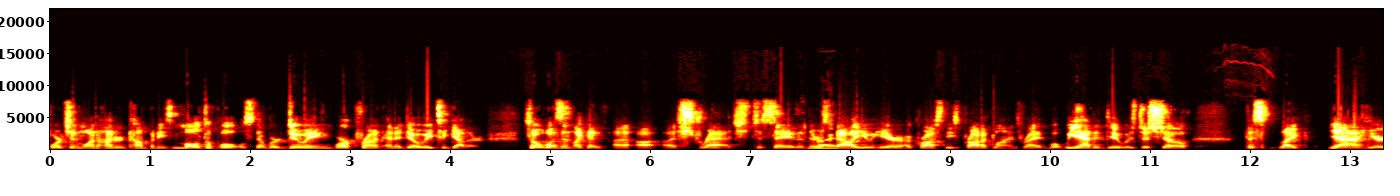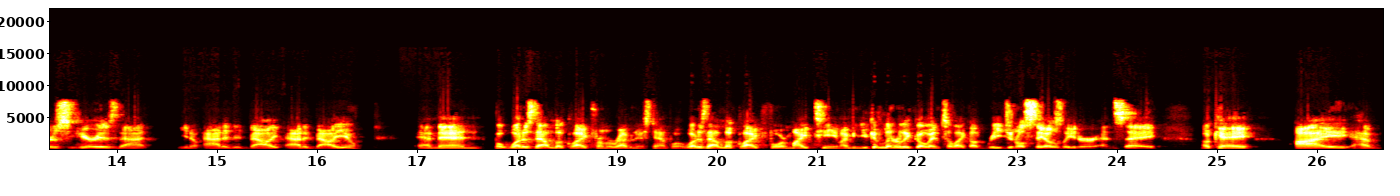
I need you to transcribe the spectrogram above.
fortune 100 companies multiples that were doing workfront and adobe together so it wasn't like a, a, a stretch to say that there's right. value here across these product lines right? What we had to do was just show this like yeah here's here is that you know added value added value. And then but what does that look like from a revenue standpoint? What does that look like for my team? I mean you could literally go into like a regional sales leader and say okay I have,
